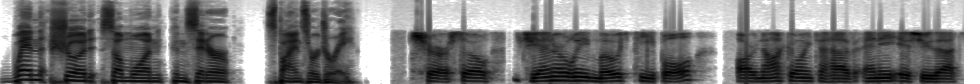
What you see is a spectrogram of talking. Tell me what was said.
when should someone consider spine surgery? Sure. So, generally, most people are not going to have any issue that's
